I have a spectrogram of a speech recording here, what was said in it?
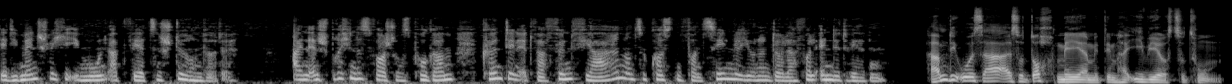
der die menschliche Immunabwehr zerstören würde. Ein entsprechendes Forschungsprogramm könnte in etwa fünf Jahren und zu Kosten von 10 Millionen Dollar vollendet werden. Haben die USA also doch mehr mit dem HIV-Virus zu tun?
